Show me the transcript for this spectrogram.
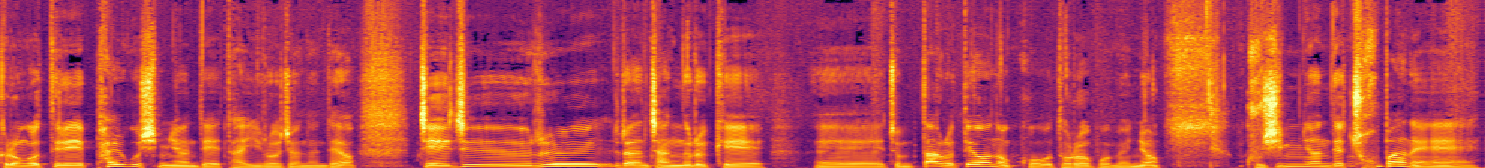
그런 것들이 8, 90년대에 다 이루어졌는데요. 재즈를란 장르를 이렇게 에, 좀 따로 떼어놓고 돌아보면요. 90년대 초반에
